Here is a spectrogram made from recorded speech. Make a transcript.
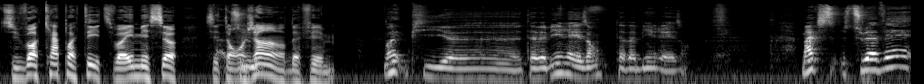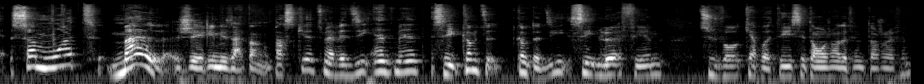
tu vas capoter, tu vas aimer ça. C'est ton genre de film. Ouais, puis euh, t'avais bien raison, t'avais bien raison. Max, tu avais somewhat mal géré mes attentes parce que tu m'avais dit Ant-Man, c'est comme tu comme as dit, c'est le film, tu vas capoter, c'est ton genre de film, ton genre de film.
